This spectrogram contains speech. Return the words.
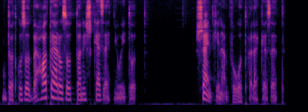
mutatkozott be határozottan, és kezet nyújtott. Senki nem fogott vele kezet.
